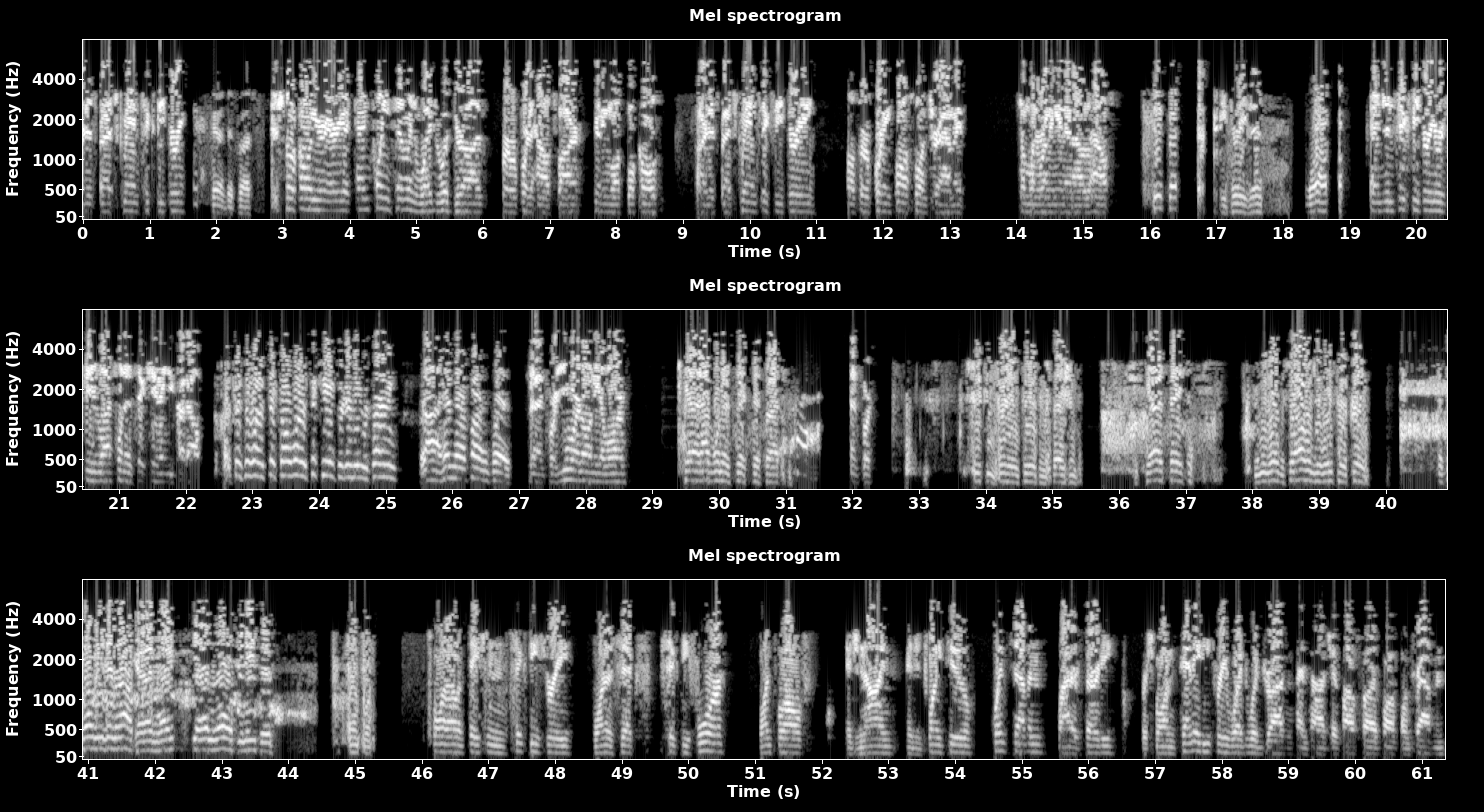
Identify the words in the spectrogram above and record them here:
Fire Dispatch, Command 63. Good, dispatch. Additional call your area, 1027 Wedgewood Drive for a reported house fire. Getting multiple calls. Fire Dispatch, Command 63. Also reporting possible entrapment. Someone running in and out of the house. Dispatch. 63 then. Well, Engine 63 received. Last one is 6 unit. You cut out. Assistant 106, all 168 are going to be returning. Uh, heading to firing place. Then for you weren't on the alarm. Yeah, that 106 dispatch. Then for 6302 from the station. Gas station. You need to have a salvage or wait for a crew. If somebody's in or out, go ahead and wait. Go ahead and roll if you need to. Simple. Swan Island Station 63, 106, 64, 112, engine 9, engine 22, point 7, ladder 30, respond 1083 Wedgewood Drive in Penn Township, house fire, off on Troutman,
